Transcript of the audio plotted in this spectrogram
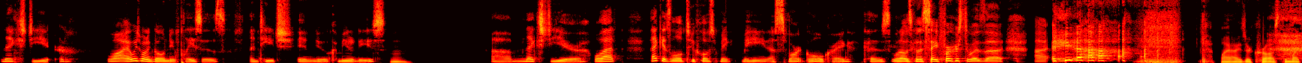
Next year. Well, I always want to go new places and teach in new communities. Hmm. Um, next year. Well, that that gets a little too close to make making a smart goal, Craig. Because what I was going to say first was, uh, uh My eyes are crossed. I'm like,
